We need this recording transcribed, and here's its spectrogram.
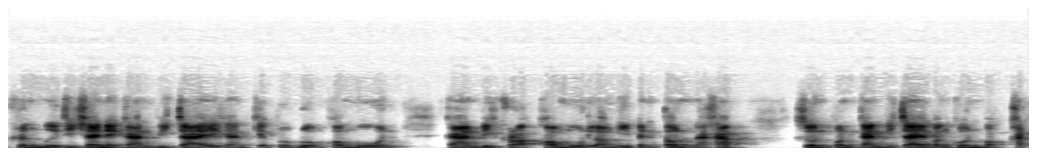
เครื่องมือที่ใช้ในการวิจัย การเก็บรวบรวมข้อมูล การวิเคราะห์ข้อมูลเหล่านี้เป็นต้นนะครับ ส่วนผลการวิจัยบางคนบอกคัด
